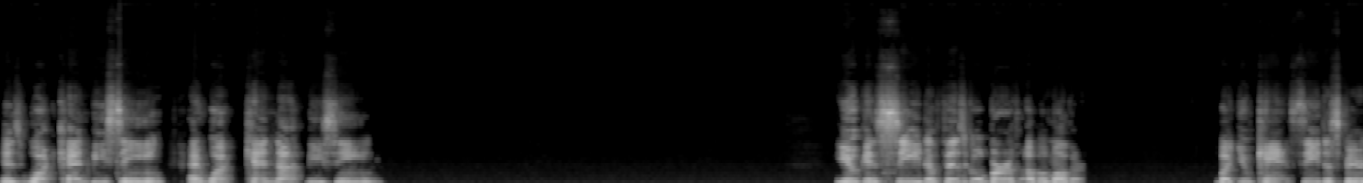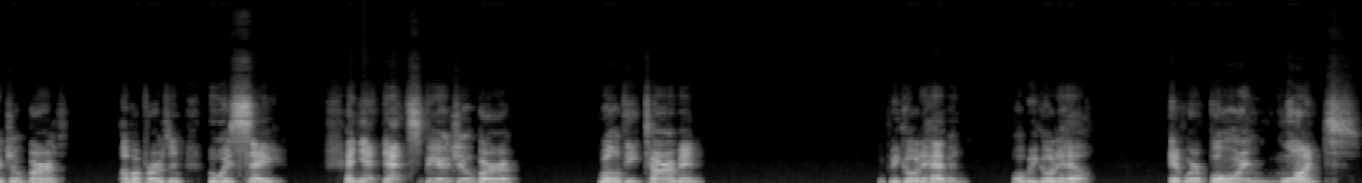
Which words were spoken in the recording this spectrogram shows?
Is what can be seen and what cannot be seen. You can see the physical birth of a mother, but you can't see the spiritual birth of a person who is saved. And yet, that spiritual birth will determine if we go to heaven or we go to hell. If we're born once,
